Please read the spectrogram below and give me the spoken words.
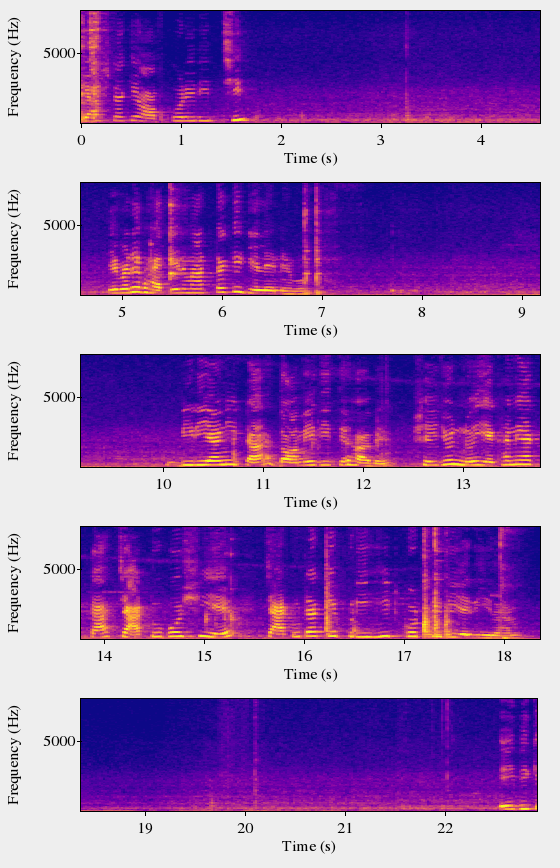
গ্যাসটাকে অফ করে দিচ্ছি। এবারে ভাতের মারটাকে গেলে নেব। বিরিয়ানিটা দমে দিতে হবে। সেই জন্যই এখানে একটা চাটু বসিয়ে চাটুটাকে প্রিহিট করতে দিয়ে দিলাম। এইদিকে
